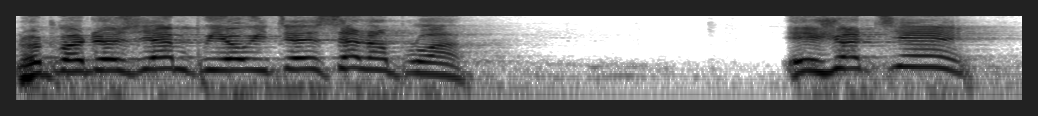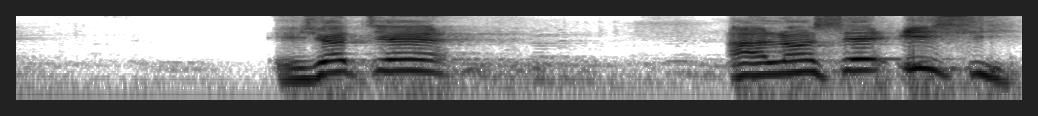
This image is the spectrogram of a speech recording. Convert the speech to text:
Notre deuxième priorité, c'est l'emploi. Et je tiens, et je tiens à lancer ici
